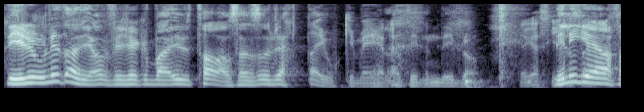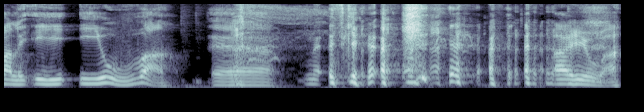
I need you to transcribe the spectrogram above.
Det är roligt att jag försöker bara uttala och sen så rättar Jocke mig hela tiden. Det är bra. Det ligger i alla fall i Iowa. Eh, nej, ska jag... ja, Iowa.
